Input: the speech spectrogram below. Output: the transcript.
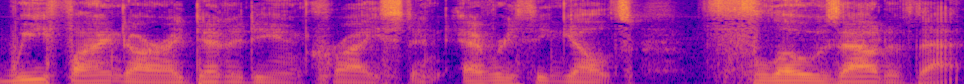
We find our identity in Christ, and everything else flows out of that.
